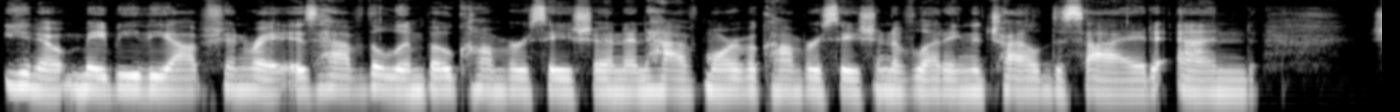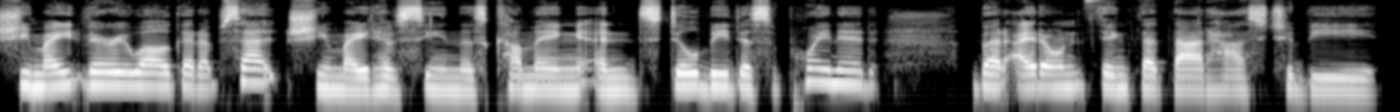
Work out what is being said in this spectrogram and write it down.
you know, maybe the option, right, is have the limbo conversation and have more of a conversation of letting the child decide. And she might very well get upset. She might have seen this coming and still be disappointed. But I don't think that that has to be,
